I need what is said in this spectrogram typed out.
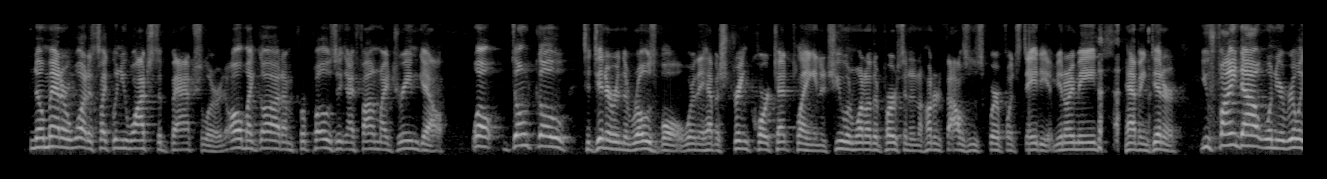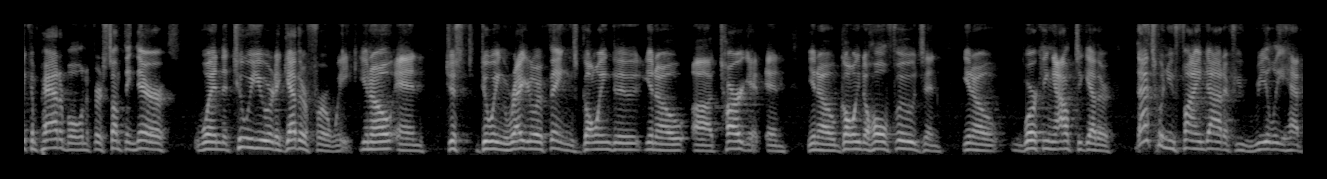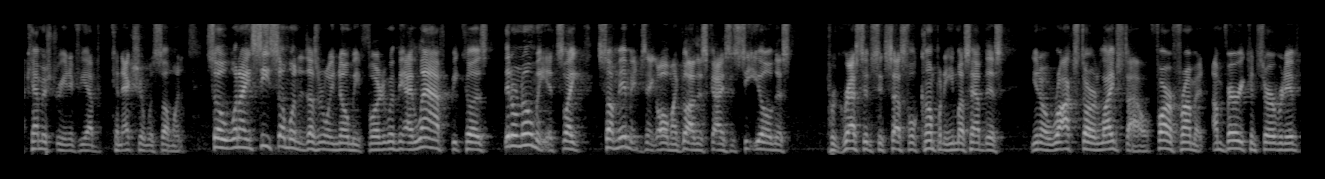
no matter what, it's like when you watch The Bachelor and, oh my God, I'm proposing. I found my dream gal. Well, don't go to dinner in the Rose Bowl where they have a string quartet playing and it's you and one other person in a 100,000 square foot stadium. You know what I mean? Having dinner. You find out when you're really compatible and if there's something there when the two of you are together for a week, you know, and just doing regular things, going to, you know, uh, Target and you know, going to Whole Foods and, you know, working out together. That's when you find out if you really have chemistry and if you have connection with someone. So when I see someone that doesn't really know me flirting with me, I laugh because they don't know me. It's like some image saying, oh my God, this guy's the CEO of this progressive, successful company. He must have this, you know, rock star lifestyle. Far from it. I'm very conservative.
